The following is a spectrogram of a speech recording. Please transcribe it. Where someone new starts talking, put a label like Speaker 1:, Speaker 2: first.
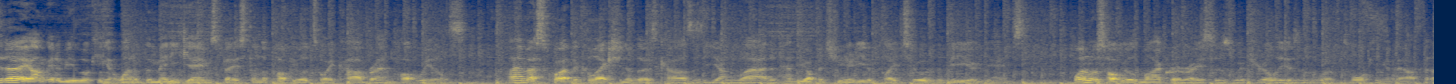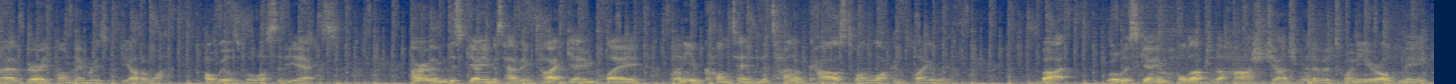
Speaker 1: Today I'm going to be looking at one of the many games based on the popular toy car brand Hot Wheels. I amassed quite the collection of those cars as a young lad and had the opportunity to play two of the video games. One was Hot Wheels Micro Racers, which really isn't worth talking about, but I have very fond memories of the other one, Hot Wheels Velocity X. I remember this game as having tight gameplay, plenty of content and a ton of cars to unlock and play with. But, will this game hold up to the harsh judgment of a 20 year old me?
